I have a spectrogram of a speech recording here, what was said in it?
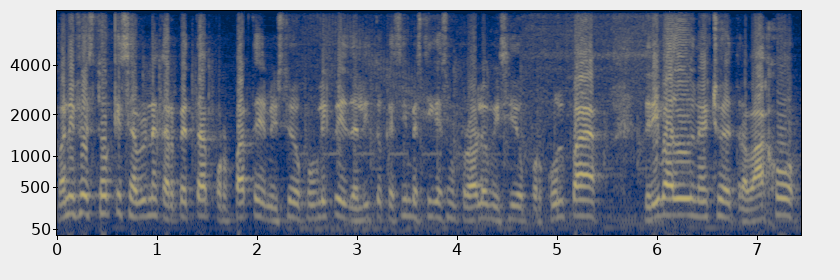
manifestó que se abrió una carpeta por parte del Ministerio Público y el delito que se investiga es un probable homicidio por culpa derivado de un hecho de trabajo.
